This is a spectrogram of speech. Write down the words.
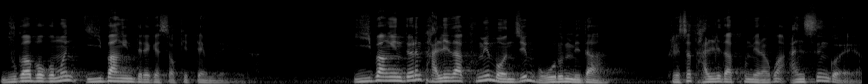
누가복음은 이방인들에게 썼기 때문입니다. 이방인들은 달리다 쿰이 뭔지 모릅니다. 그래서 달리다 쿰이라고 안 쓴 거예요.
